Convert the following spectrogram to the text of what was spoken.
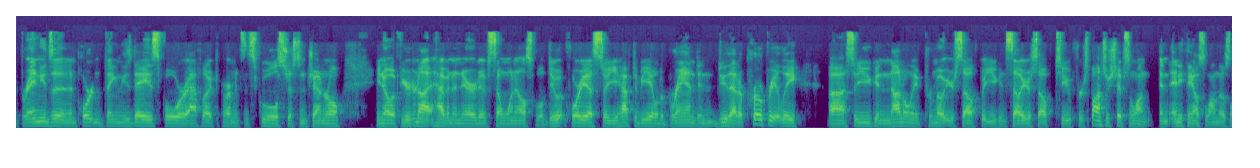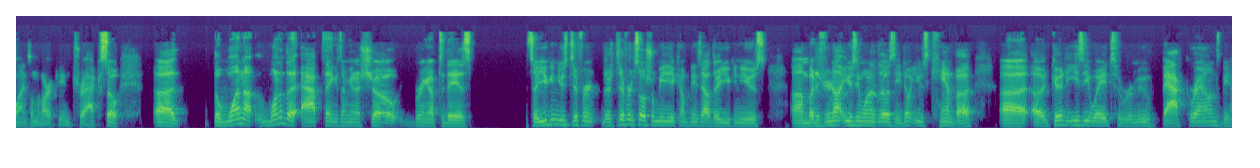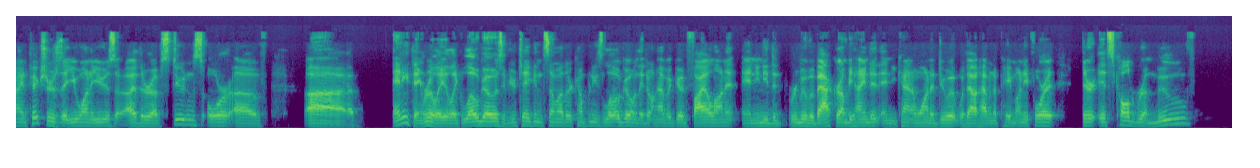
branding's an important thing these days for athletic departments and schools, just in general. You know, if you're not having a narrative, someone else will do it for you. So you have to be able to brand and do that appropriately uh, so you can not only promote yourself, but you can sell yourself too for sponsorships along and anything else along those lines on the marketing track. So uh, the one uh, one of the app things I'm going to show bring up today is so you can use different there's different social media companies out there you can use um, but if you're not using one of those and you don't use canva uh, a good easy way to remove backgrounds behind pictures that you want to use either of students or of uh, anything really like logos. If you're taking some other company's logo and they don't have a good file on it and you need to remove a background behind it and you kind of want to do it without having to pay money for it there it's called remove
